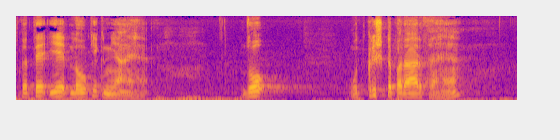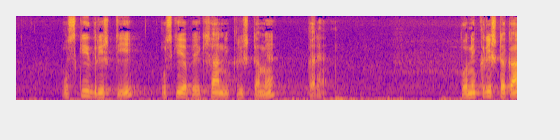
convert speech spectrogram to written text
तो कहते, ये लौकिक न्याय है। जो उत्कृष्ट पदार्थ हैं, उसकी दृष्टि उसकी अपेक्षा निकृष्ट में करें। तो निकृष्ट का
